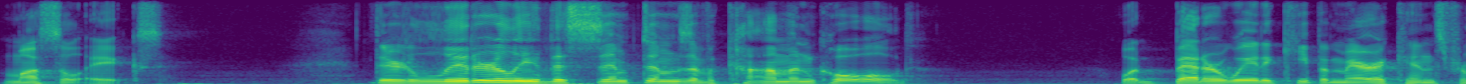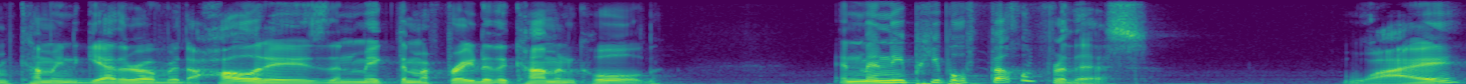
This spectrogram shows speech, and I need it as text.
Muscle aches. They're literally the symptoms of a common cold. What better way to keep Americans from coming together over the holidays than make them afraid of the common cold? And many people fell for this. Why?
